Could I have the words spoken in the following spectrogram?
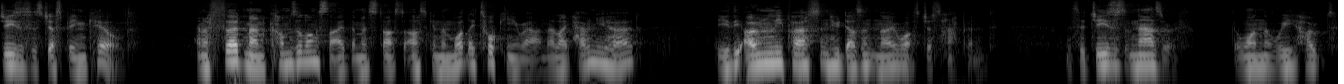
Jesus has just been killed. And a third man comes alongside them and starts asking them what they're talking about. And they're like, Haven't you heard? Are you the only person who doesn't know what's just happened? They said, Jesus of Nazareth, the one that we hoped,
